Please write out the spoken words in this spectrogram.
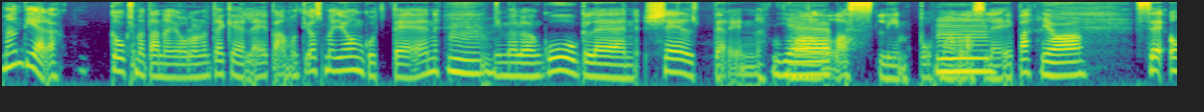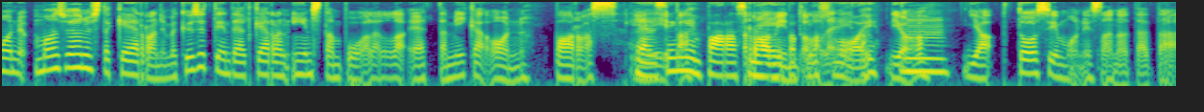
mä en tiedä, tuuks mä tänä jouluna tekemään leipää, mutta jos mä jonkun teen, mm. niin mä lyön Googleen Shelterin yep. mallaslimppu, mm. mallasleipä. Joo. Se on, mä oon syönyt sitä kerran, niin me kysyttiin teiltä kerran Instan puolella, että mikä on paras Helsingin leipä, paras leipä plus voi. Joo, mm. ja tosi moni sanoi tätä,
